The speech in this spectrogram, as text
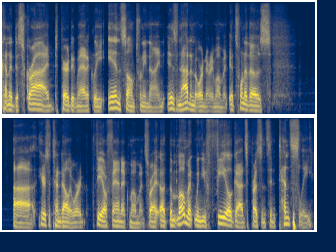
kind of described paradigmatically in Psalm 29 is not an ordinary moment. It's one of those, uh, here's a $10 word, theophanic moments, right? Uh, the moment when you feel God's presence intensely,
